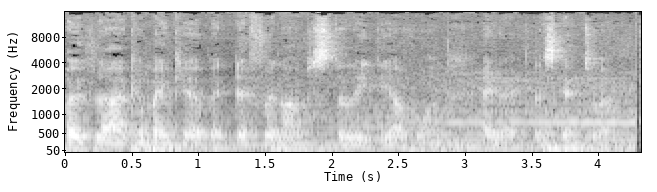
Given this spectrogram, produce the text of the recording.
Hopefully I can make it a bit different. I'll just delete the other one. Anyway, let's get into it.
